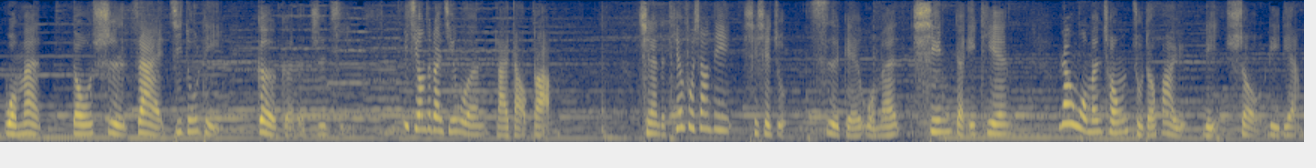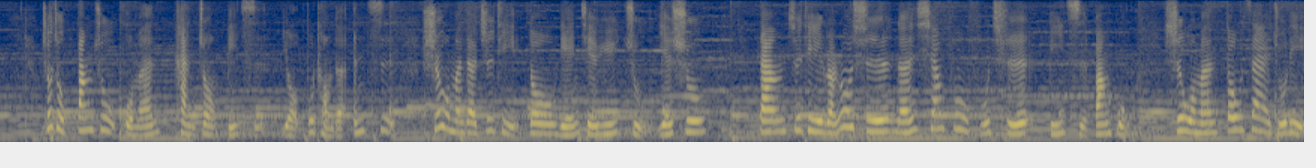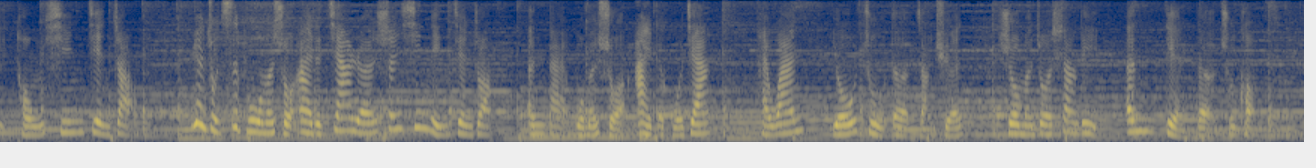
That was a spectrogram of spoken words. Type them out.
我们都是在基督里各个的肢体。一起用这段经文来祷告，亲爱的天父上帝，谢谢主赐给我们新的一天，让我们从主的话语领受力量。求主帮助我们看重彼此有不同的恩赐。使我们的肢体都连结于主耶稣。当肢体软弱时，能相互扶持，彼此帮补，使我们都在主里同心建造。愿主赐福我们所爱的家人身心灵健壮，恩待我们所爱的国家。台湾有主的掌权，使我们做上帝恩典的出口。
